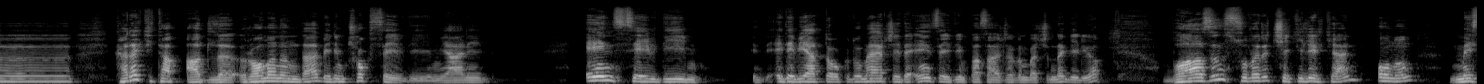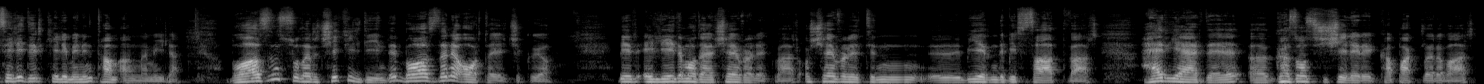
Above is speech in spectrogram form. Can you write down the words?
Kara Kitap adlı romanında benim çok sevdiğim yani en sevdiğim edebiyatta okuduğum her şeyde en sevdiğim pasajların başında geliyor. Boğazın suları çekilirken onun meselidir kelimenin tam anlamıyla. Boğazın suları çekildiğinde boğazda ne ortaya çıkıyor? Bir 57 model Chevrolet var. O Chevrolet'in e, bir yerinde bir saat var. Her yerde e, gazoz şişeleri, kapakları var.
